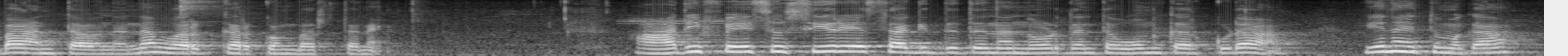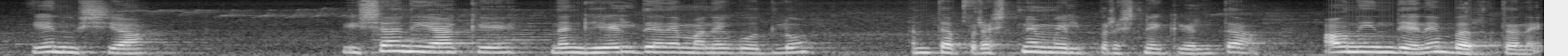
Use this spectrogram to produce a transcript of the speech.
ಬಾ ಅಂತ ಅವನನ್ನು ಹೊರಗೆ ಕರ್ಕೊಂಬರ್ತಾನೆ ಆದಿ ಫೇಸು ಸೀರಿಯಸ್ ಆಗಿದ್ದದನ್ನು ನೋಡಿದಂಥ ಓಂಕಾರ್ ಕೂಡ, ಏನಾಯಿತು ಮಗ? ಏನು ವಿಷಯ? ಇಶಾನಿ ಯಾಕೆ? ನಂಗೆ ಹೇಳ್ದೇನೆ ಮನೆಗೆ ಹೋದ್ಲು ಅಂತ ಪ್ರಶ್ನೆ ಮೇಲೆ ಪ್ರಶ್ನೆ ಕೇಳ್ತಾ ಅವನ ಹಿಂದೆನೇ ಬರ್ತಾನೆ.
